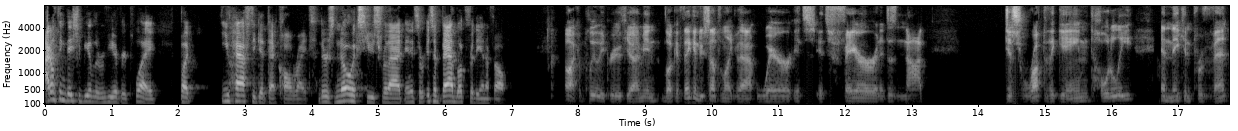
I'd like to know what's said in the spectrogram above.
I don't think they should be able to review every play, but you have to get that call right. There's no excuse for that, and it's a it's a bad look for the NFL. Oh, I completely agree with you. I mean, look, if they can do something like that where it's it's fair and it does not disrupt the game totally and they can prevent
